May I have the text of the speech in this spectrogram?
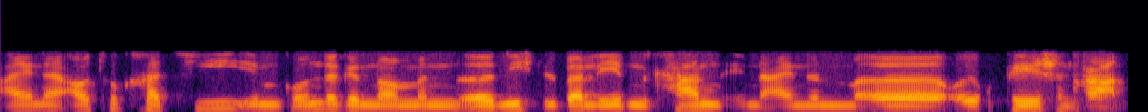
eine Autokratie im Grunde genommen äh, nicht überleben kann in einem äh, europäischen Rahmen.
